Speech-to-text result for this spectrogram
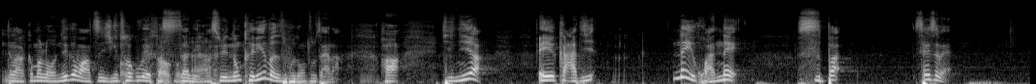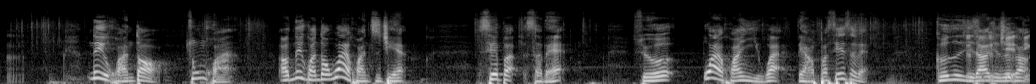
对伐？葛末老倪搿房子已经超过一百四十平方，所以侬肯定勿是普通住宅了。好，第二个还有价钿，内环内四百三十万，内环到中环啊，内环到外环之间三百十万，随后外环以外两百三十万，搿是伊拉就是讲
